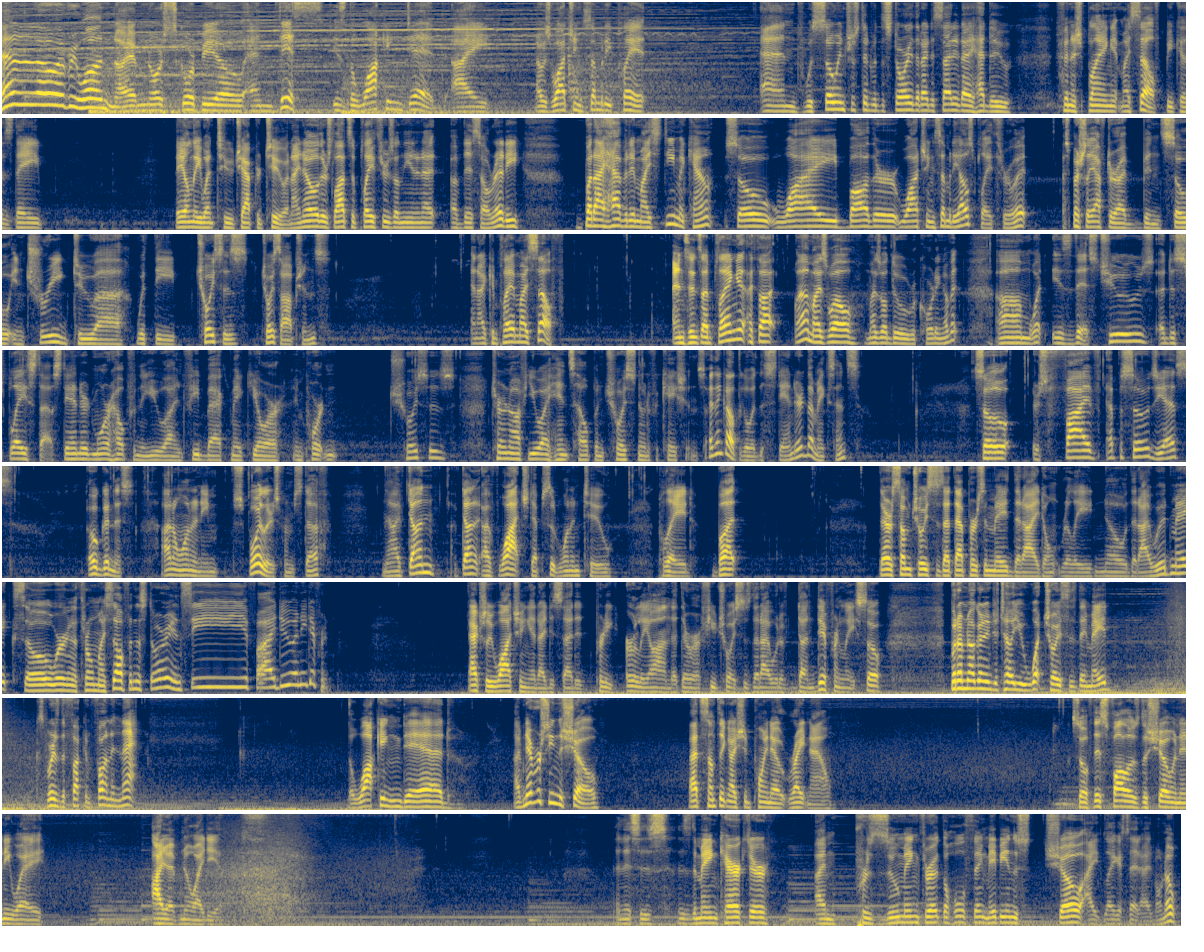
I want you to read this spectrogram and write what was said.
Hello, everyone. I am Norse Scorpio, and this is The Walking Dead. I, I was watching somebody play it, and was so interested with the story that I decided I had to finish playing it myself because they, they only went to chapter two, and I know there's lots of playthroughs on the internet of this already, but I have it in my Steam account, so why bother watching somebody else play through it? Especially after I've been so intrigued to uh, with the choices, choice options, and I can play it myself. And since I'm playing it, I thought, well, might as well, might as well do a recording of it. Um, what is this? Choose a display style. Standard, more help from the UI and feedback. Make your important choices. Turn off UI hints, help, and choice notifications. I think I'll have to go with the standard. That makes sense. So there's five episodes, yes. Oh goodness, I don't want any spoilers from stuff. Now I've done, I've done, I've watched episode one and two, played, but there are some choices that that person made that I don't really know that I would make. So we're gonna throw myself in the story and see if I do any different. Actually, watching it, I decided pretty early on that there were a few choices that I would have done differently. So but I'm not going to tell you what choices they made. Because where's the fucking fun in that? The Walking Dead. I've never seen the show. That's something I should point out right now. So if this follows the show in any way, I have no idea. And this is this is the main character. I'm presuming throughout the whole thing. Maybe in the show, I like I said, I don't know.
